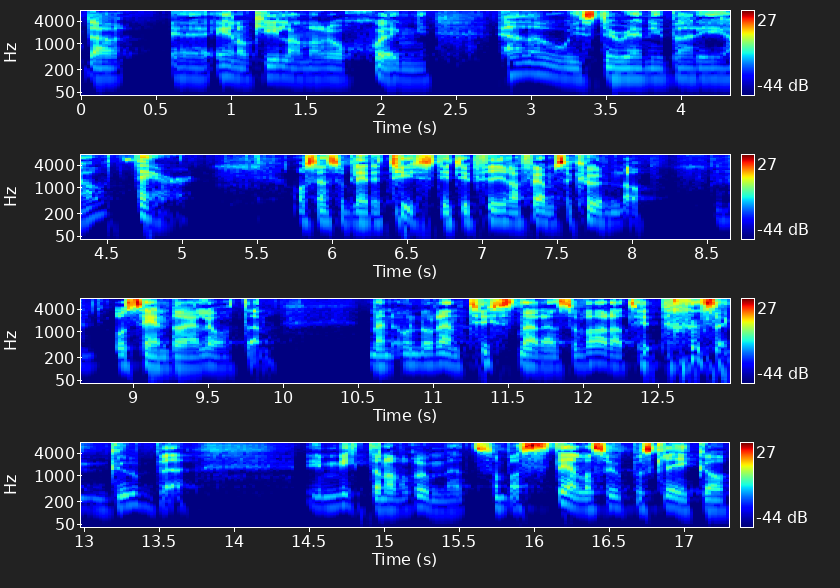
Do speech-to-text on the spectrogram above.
Där eh, en av killarna då sjöng Hello, is there anybody out there? Och sen så blev det tyst i typ 4-5 sekunder. Och sen började låten. Men under den tystnaden så var det typ en sån gubbe i mitten av rummet som bara ställer sig upp och skriker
